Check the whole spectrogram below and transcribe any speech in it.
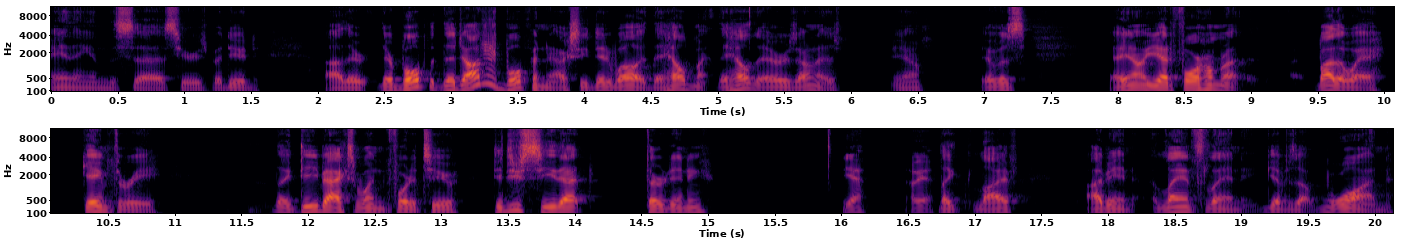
anything in this uh, series. But dude, uh, their their bull the Dodgers bullpen actually did well. They held my, they held Arizona. You know, it was you know you had four home run. By the way, game three, like D backs won four to two. Did you see that third inning? Yeah. Oh, yeah. Like live. I mean, Lance Lynn gives up one,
